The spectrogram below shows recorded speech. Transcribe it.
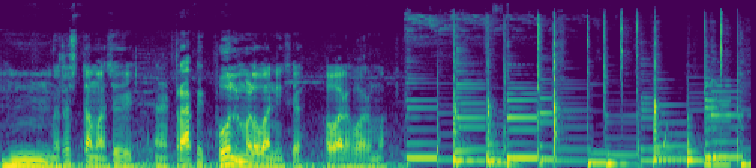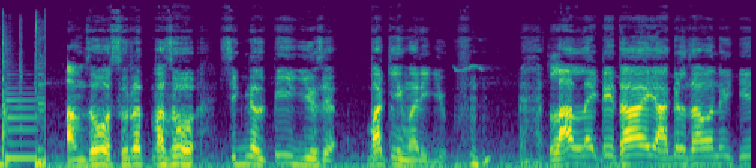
હમ રસ્તામાં છે. અને ટ્રાફિક ફૂલ મળવાની છે સવાર સવારમાં આમ જોવો સુરતમાં જો સિગ્નલ પી ગયું છે. બાટલી મારી ગયું. લાલ લાઈટ થાય આગળ જવાનું કે.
